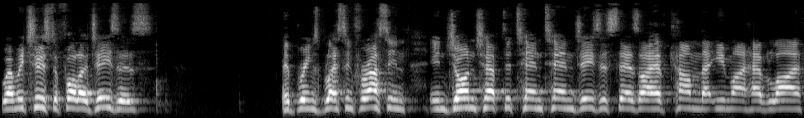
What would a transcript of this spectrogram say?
When we choose to follow Jesus, it brings blessing for us. In, in John chapter 10, 10, Jesus says, I have come that you might have life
